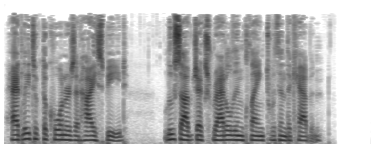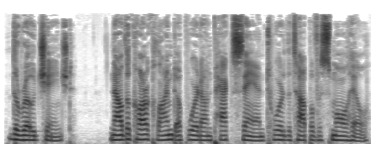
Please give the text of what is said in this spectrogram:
Hadley took the corners at high speed. Loose objects rattled and clanked within the cabin. The road changed. Now the car climbed upward on packed sand toward the top of a small hill.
